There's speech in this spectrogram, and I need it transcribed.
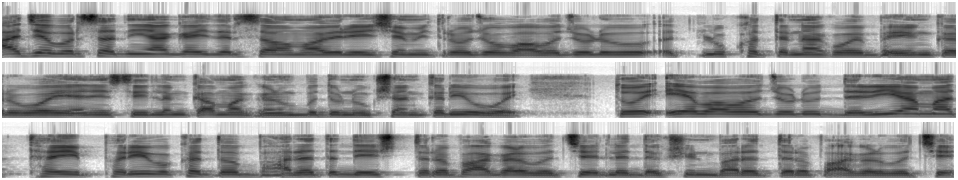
આ જે વરસાદની આગાહી દર્શાવવામાં આવી રહી છે મિત્રો, જો વાવાઝોડું એટલું ખતરનાક હોય, ભયંકર હોય અને શ્રીલંકામાં ઘણું બધું નુકસાન કર્યું હોય, તો એ વાવાઝોડું દરિયામાં થઈ ફરી વખત ભારત દેશ તરફ આગળ વધશે એટલે દક્ષિણ ભારત તરફ આગળ વધશે.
